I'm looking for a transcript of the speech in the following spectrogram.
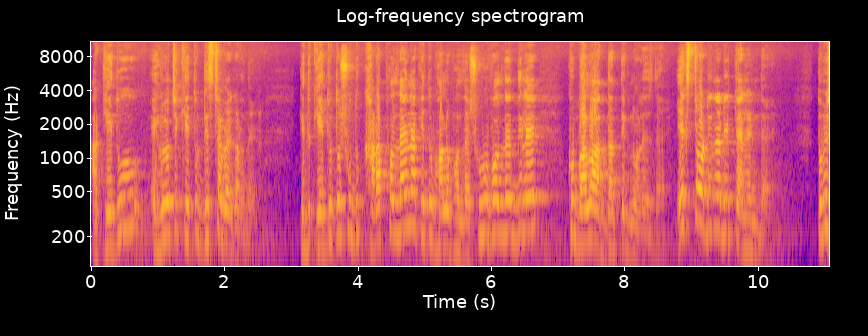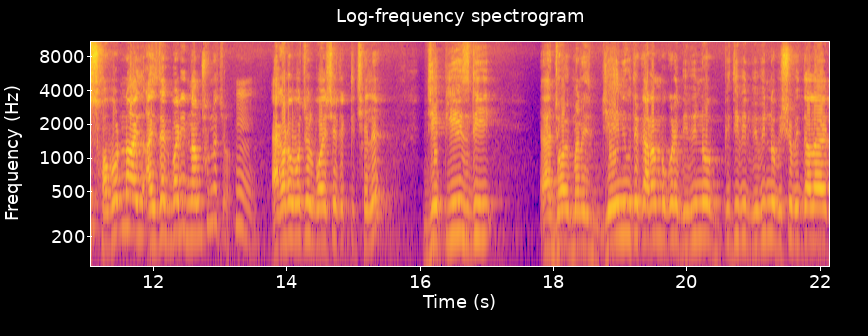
আর কেতু, এগুলো হচ্ছে কেতুর ডিস্টার্বের কারণে। কিন্তু কেতু তো শুধু খারাপ ফল দেয় না কিন্তু ভালো ফল দেয়। শুভ ফল দেয় দিলে খুব ভালো আধ্যাত্মিক নলেজ দেয় এক্সট্রা অর্ডিনারি ট্যালেন্ট দেয়। তুমি সবর্ণ আই- আইজাক বাড়ির নাম শুনেছো? এগারো বছর বয়সের একটি ছেলে যে পিএইচডি মানে জেএনইউ থেকে আরম্ভ করে বিভিন্ন পৃথিবীর বিভিন্ন বিশ্ববিদ্যালয়ের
